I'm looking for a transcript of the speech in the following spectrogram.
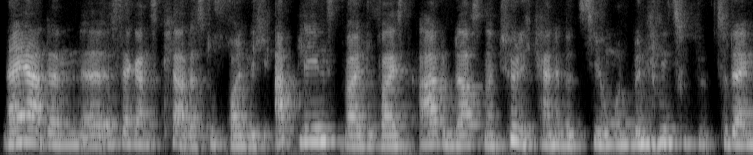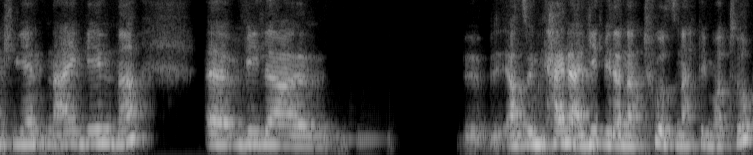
Naja, dann äh, ist ja ganz klar, dass du freundlich ablehnst, weil du weißt, ah, du darfst natürlich keine Beziehung und Bindung zu, zu deinen Klienten eingehen. Ne? Äh, Wähler äh, also in keiner jedweder Natur, so nach dem Motto.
